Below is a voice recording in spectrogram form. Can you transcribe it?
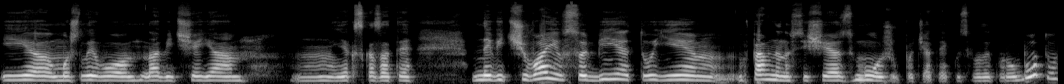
І, е, можливо, навіть ще я, як сказати, не відчуваю в собі тої впевненості, що я зможу почати якусь велику роботу,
